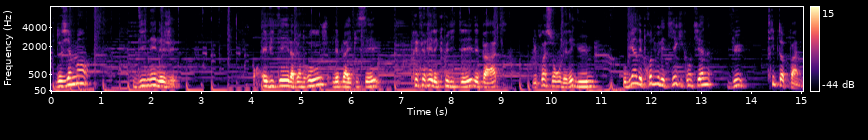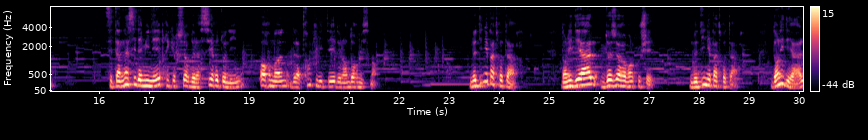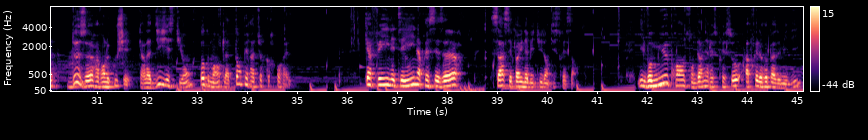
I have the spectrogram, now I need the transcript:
Deuxièmement, dîner léger. Évitez la viande rouge, les plats épicés, préférez les crudités, les pâtes, du poisson, des légumes, ou bien des produits laitiers qui contiennent du tryptophane. C'est un acide aminé précurseur de la sérotonine, hormone de la tranquillité et de l'endormissement. Ne dînez pas trop tard. Dans l'idéal, deux heures avant le coucher. Ne dînez pas trop tard. Dans l'idéal, deux heures avant le coucher, car la digestion augmente la température corporelle. Caféine et théine après 16 heures, ça c'est pas une habitude antistressante. Il vaut mieux prendre son dernier espresso après le repas de midi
